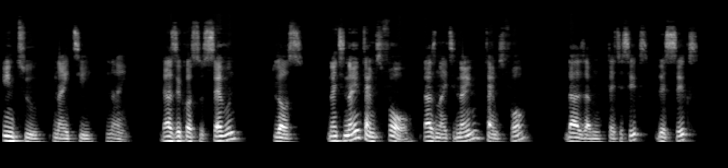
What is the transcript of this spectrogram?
into 99. That's equals to 7 plus 99 times 4, that's 99 times 4, that's um, 36, this 6,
